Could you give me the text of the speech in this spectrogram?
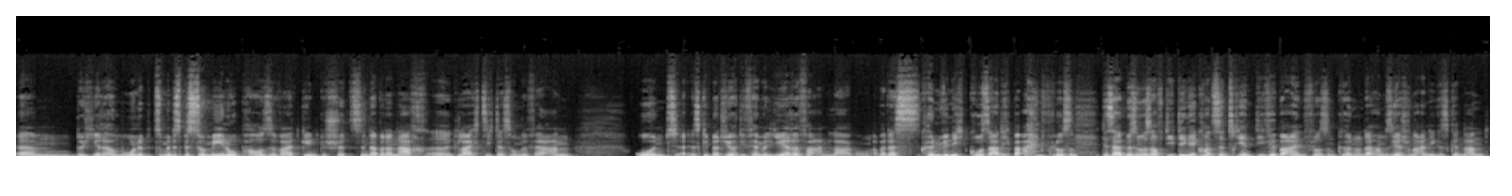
ähm, durch ihre Hormone zumindest bis zur Menopause weitgehend geschützt sind, aber danach äh, gleicht sich das ungefähr an. Und es gibt natürlich auch die familiäre Veranlagung. Aber das können wir nicht großartig beeinflussen. Deshalb müssen wir uns auf die Dinge konzentrieren, die wir beeinflussen können. Und da haben Sie ja schon einiges genannt.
